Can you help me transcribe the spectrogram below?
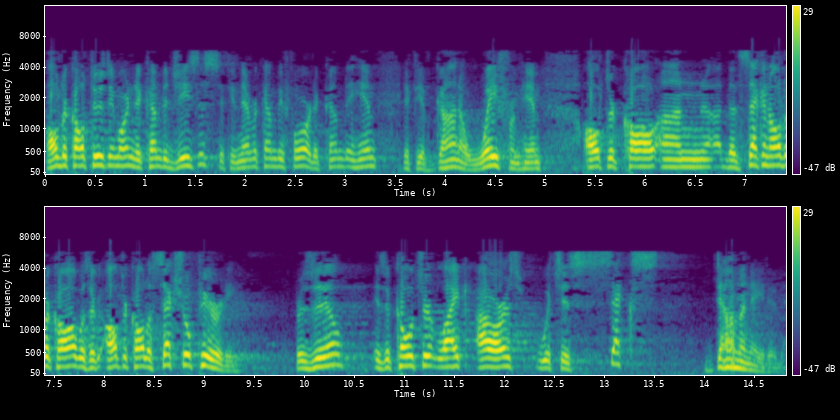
Altar call Tuesday morning to come to Jesus if you've never come before, to come to Him if you've gone away from Him. Altar call on, uh, the second altar call was an altar call of sexual purity. Brazil is a culture like ours which is sex dominated.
